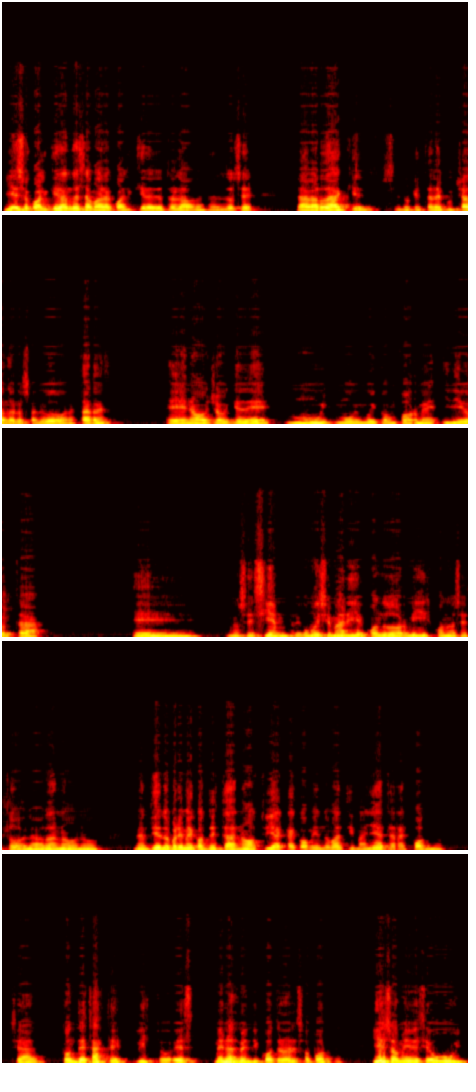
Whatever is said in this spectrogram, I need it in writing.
Y eso, cualquiera anda a llamar a cualquiera de otro lado, ¿me entendés? Entonces, la verdad que si lo que están escuchando los saludo, buenas tardes. Eh, no, yo quedé muy, muy, muy conforme y Diego está, eh, no sé, siempre, como dice María, ¿cuándo dormís? ¿Cuándo haces todo? La verdad no, no, no entiendo. Por ahí me contestás, no, estoy acá comiendo mate y mañana te respondo. O sea, contestaste, listo, es menos de 24 horas el soporte. Y eso a mí me dice, uy,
